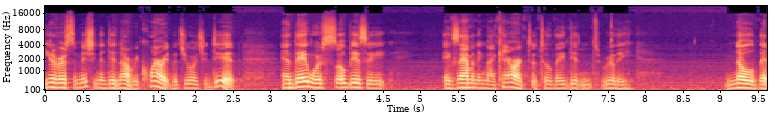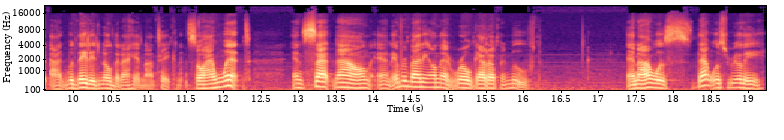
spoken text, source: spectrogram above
University of Michigan did not require it, but Georgia did. And they were so busy examining my character till they didn't really know that I, well, they didn't know that I had not taken it. So I went and sat down, and everybody on that row got up and moved. And I was, that was really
